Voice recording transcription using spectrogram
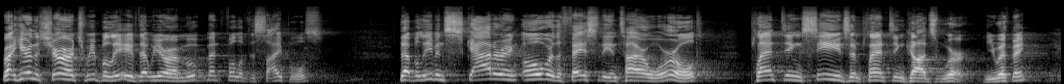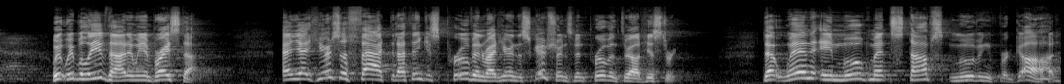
Right here in the church, we believe that we are a movement full of disciples that believe in scattering over the face of the entire world, planting seeds and planting God's word. You with me? Yeah. We, we believe that and we embrace that. And yet, here's a fact that I think is proven right here in the scripture and it's been proven throughout history that when a movement stops moving for God,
